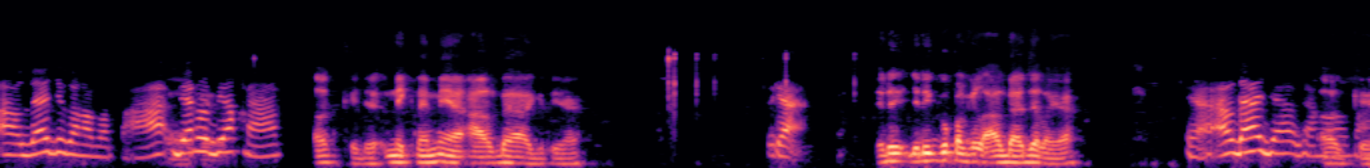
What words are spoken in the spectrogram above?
Alda juga nggak apa-apa, biar Oke. lebih akrab. Oke, jadi nickname-nya ya Alda gitu ya. Ya, Jadi jadi gue panggil Alda aja lah ya. ya Alda aja. Oke.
